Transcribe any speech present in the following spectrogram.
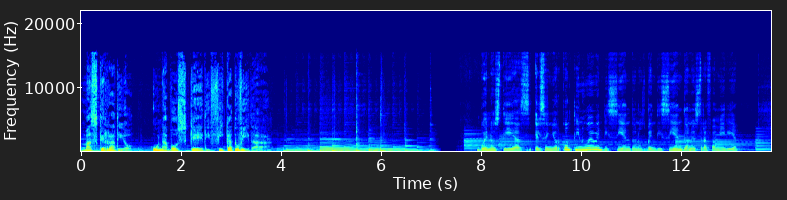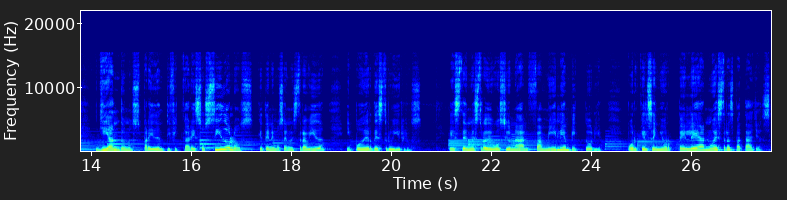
más que radio, una voz que edifica tu vida. Buenos días, el Señor continúe bendiciéndonos, bendiciendo a nuestra familia, guiándonos para identificar esos ídolos que tenemos en nuestra vida y poder destruirlos. Este es nuestro devocional Familia en Victoria, porque el Señor pelea nuestras batallas.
